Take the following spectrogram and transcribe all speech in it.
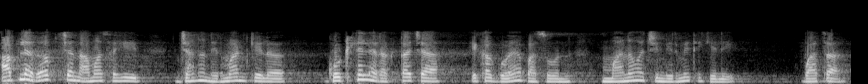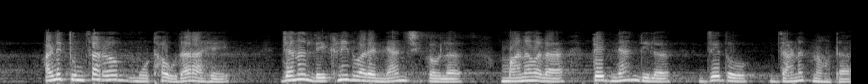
आपल्या रबच्या नामासहित ज्यानं निर्माण केलं गोठलेल्या रक्ताच्या एका गोळ्यापासून मानवाची निर्मिती केली. वाचा. आणि तुमचा रब मोठा उदार आहे. ज्यानं लेखणीद्वारे ज्ञान शिकवलं मानवाला ते ज्ञान दिलं जे तो जाणत नव्हता.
